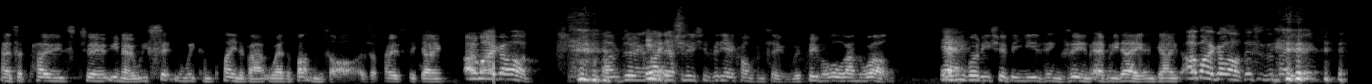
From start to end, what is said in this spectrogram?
as opposed to you know we sit and we complain about where the buttons are as opposed to going oh my god i'm doing high definition video conferencing with people all around the world. Yeah. everybody should be using zoom every day and going oh my god this is amazing.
